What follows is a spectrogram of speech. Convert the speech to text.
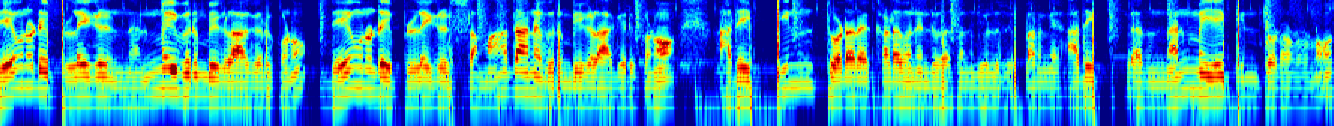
தேவனுடைய பிள்ளைகள் நன்மை விரும்பிகளாக இருக்கணும். தேவனுடைய பிள்ளைகள் சமாதான விரும்பிகளாக இருக்கணும். அதை பின்தொடர கடவன் என்று வசனம் சொல்லுது. பாருங்கள் அதை அது நன்மையை பின்தொடரணும்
